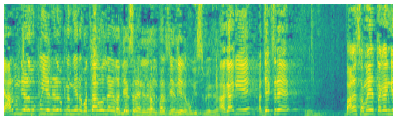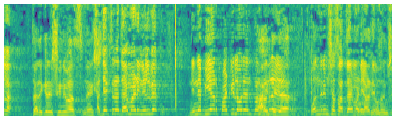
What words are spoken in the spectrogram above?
ಯಾರ ಮುಂದೆ ಹೇಳ್ಬೇಕು ಏನ್ ಹೇಳ್ಬೇಕು ನಮ್ಗೇನು ಗೊತ್ತಾಗೋಲ್ದಾಗ ಅಧ್ಯಕ್ಷರೇ. ಮುಗಿಸ್ಬೇಕ. ಹಾಗಾಗಿ ಅಧ್ಯಕ್ಷರೇ ಬಹಳ ಸಮಯ ತಗಂಗಿಲ್ಲ. ತರೀಕೆರೆ ಶ್ರೀನಿವಾಸ್ ನೆಕ್ಸ್ಟ್ ಅಧ್ಯಕ್ಷರೇ ದಯಮಾಡಿ ನಿಲ್ಬೇಕು. ನಿನ್ನೆ ಬಿ ಆರ್ ಪಾಟೀಲ್ ಅವ್ರ ಎಂತ ಒಂದ್ ನಿಮಿಷ ಸರ್ ದಯಮಾಡಿ ಎರಡು ನಿಮಿಷ.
